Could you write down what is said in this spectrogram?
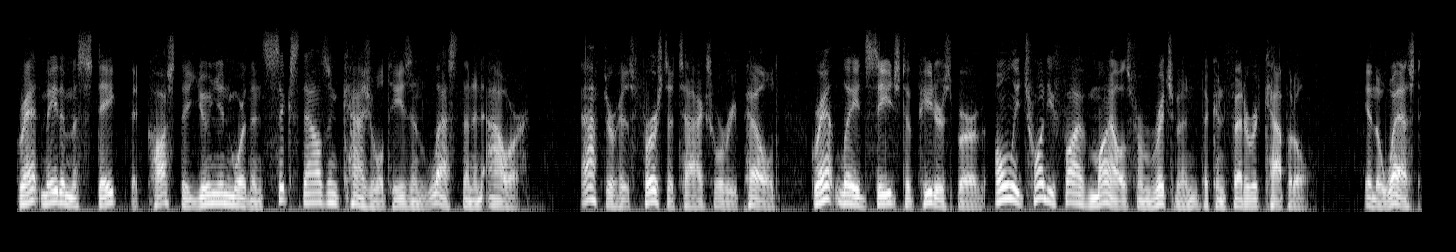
Grant made a mistake that cost the Union more than 6,000 casualties in less than an hour. After his first attacks were repelled, Grant laid siege to Petersburg, only 25 miles from Richmond, the Confederate capital. In the West,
